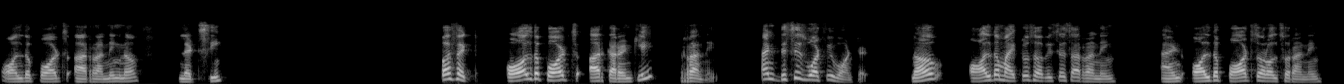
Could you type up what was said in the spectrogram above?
all the pods are running now. Let's see. Perfect. All the pods are currently running. And this is what we wanted. Now, all the microservices are running and all the pods are also running.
